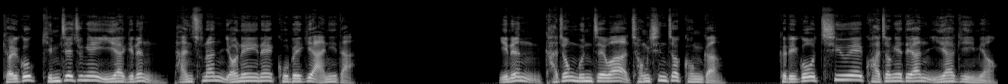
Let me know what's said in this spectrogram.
결국 김재중의 이야기는 단순한 연예인의 고백이 아니다. 이는 가족 문제와 정신적 건강, 그리고 치유의 과정에 대한 이야기이며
